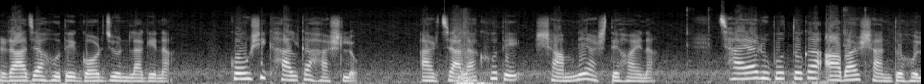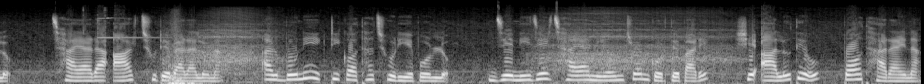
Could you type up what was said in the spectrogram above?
রাজা হতে গর্জন লাগে না। কৌশিক হালকা হাসল, আর চালাক হতে সামনে আসতে হয় না। ছায়ার উপত্যকা আবার শান্ত হল। ছায়ারা আর ছুটে বেড়ালো না, আর বনে একটি কথা ছড়িয়ে পড়ল। যে নিজের ছায়া নিয়ন্ত্রণ করতে পারে, সে আলোতেও পথ হারায় না।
